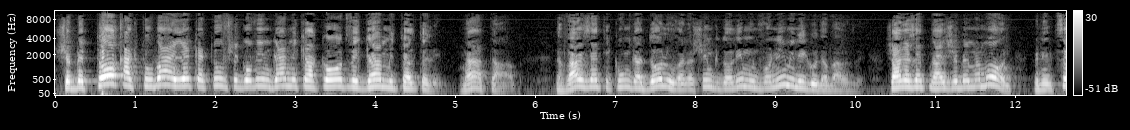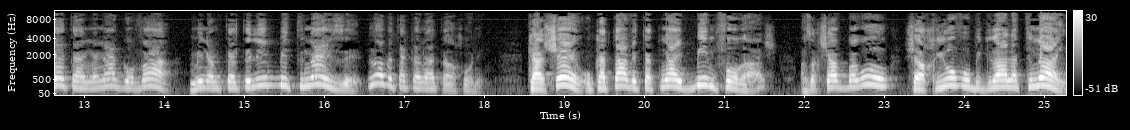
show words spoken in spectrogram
שבתוך הכתובה יהיה כתוב שגובים גם מקרקעות וגם מיטלטלים. מה הטעם? דבר זה תיקון גדול הוא, ואנשים גדולים ונבונים הנהיגו דבר זה. שהרי זה תנאי שבממון, ונמצאת האלמנה גובה מן המטלטלים בתנאי זה, לא בתקנת האחרונים. כאשר הוא כתב את התנאי במפורש, אז עכשיו ברור שהחיוב הוא בגלל התנאי,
